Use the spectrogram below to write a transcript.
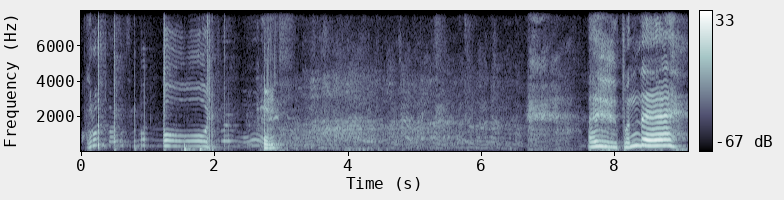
그러지 말고 들어줘, 유나이몽. 아휴, 뭔데?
